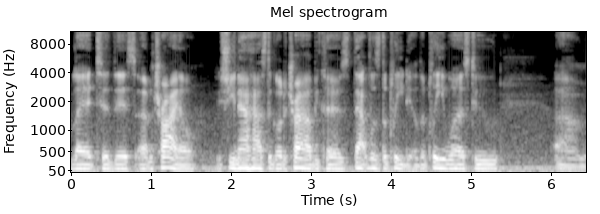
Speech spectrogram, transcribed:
led to this um, trial. She now has to go to trial because that was the plea deal. The plea was to um,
